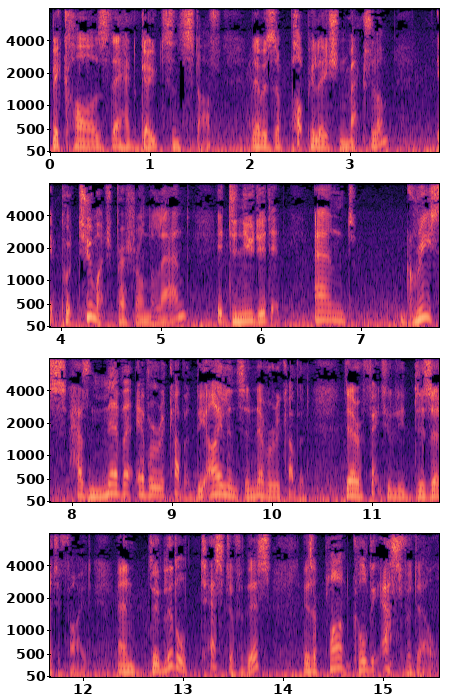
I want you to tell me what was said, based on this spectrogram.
because they had goats and stuff. There was a population maximum. It put too much pressure on the land. It denuded it, and Greece has never ever recovered. The islands have never recovered. They're effectively desertified. And the little tester for this is a plant called the asphodel.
